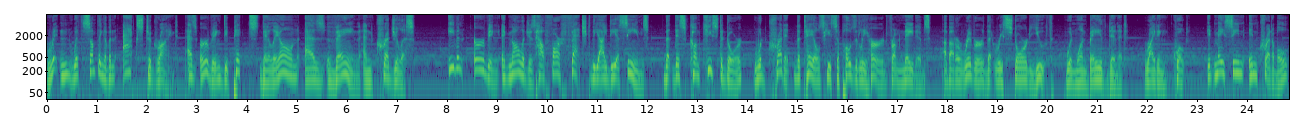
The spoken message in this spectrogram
written with something of an axe to grind, as Irving depicts De Leon as vain and credulous. Even Irving acknowledges how far fetched the idea seems that this conquistador would credit the tales he supposedly heard from natives about a river that restored youth when one bathed in it, writing, quote, It may seem incredible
